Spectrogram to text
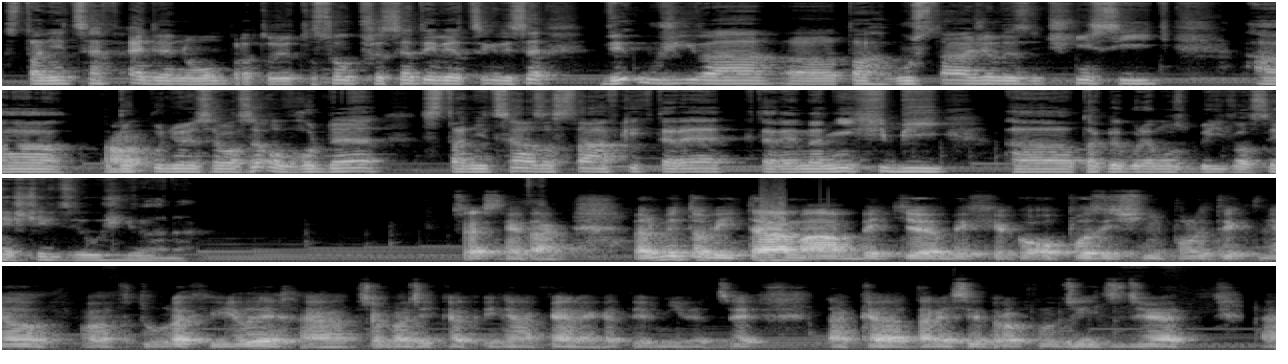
stanice v Edenu, protože to jsou přesně ty věci, kdy se využívá ta hustá železniční síť a doplňuje se vlastně o vhodné stanice a zastávky, které, které na ní chybí a takhle bude moct být vlastně ještě víc využívána. Přesně tak. Velmi to vítám a byť bych jako opoziční politik měl v tuhle chvíli eh, třeba říkat i nějaké negativní věci, tak eh, tady si trochu říct, že eh,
